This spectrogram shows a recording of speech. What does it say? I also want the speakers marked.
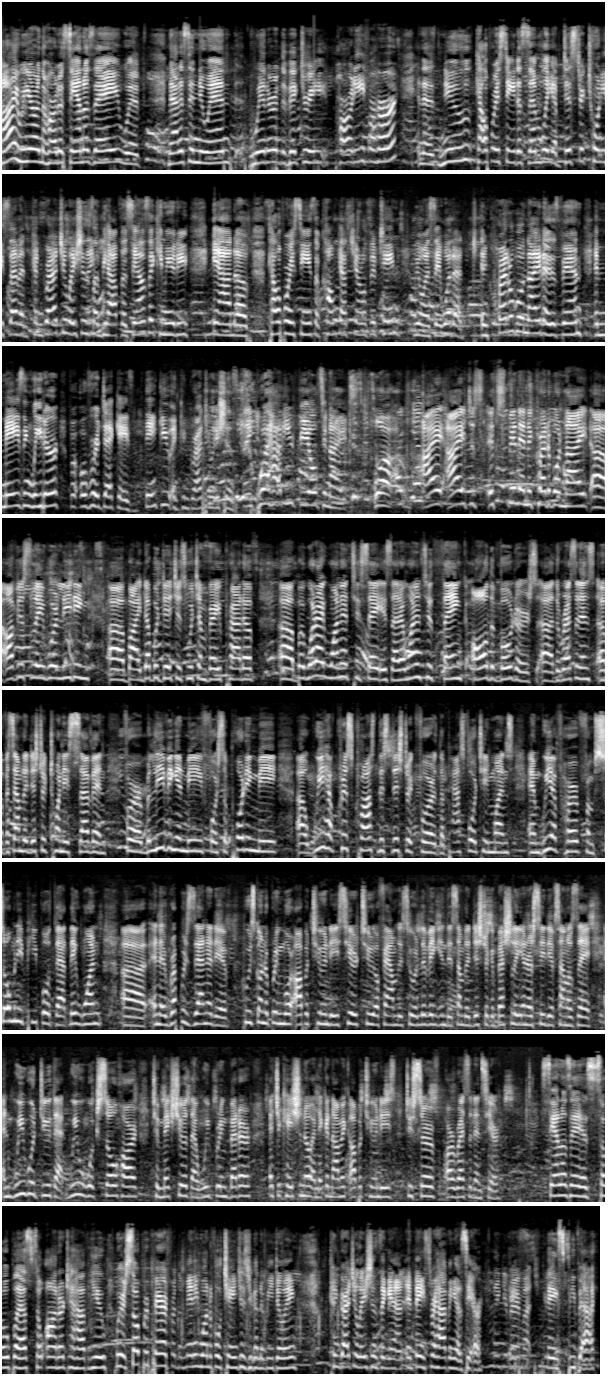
Speaker 1: Hi, we are in the heart of San Jose with Madison Nguyen, winner of the victory party for her in the new California State Assembly of District 27. Congratulations on behalf of the San Jose community and of California Scenes of Comcast Channel 15. We want to say what an incredible night it has been. Amazing leader for over a decade. Thank you and congratulations. Well, how do you feel tonight?
Speaker 2: Well, I, I just, it's been an incredible night. Uh, obviously, we're leading uh, by double digits, which I'm very proud of. Uh, but what I wanted to say is that I wanted to thank all the voters, uh, the residents of Assembly District 27, for believing in me, for supporting me. Uh, we have crisscrossed this district for the past 14 months, and we have heard from so many people that they want uh, a representative who's going to bring more opportunities here to families who are living in the Assembly District, especially in our city of San Jose. And we would do that. We will work so hard to make sure that we bring better educational and economic opportunities to serve our residents here.
Speaker 1: San Jose is so blessed, so honored to have you. We are so prepared for the many wonderful changes you're going to be doing. Congratulations again, and thanks for having us here.
Speaker 2: Thank you very much.
Speaker 1: Thanks. Be back.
